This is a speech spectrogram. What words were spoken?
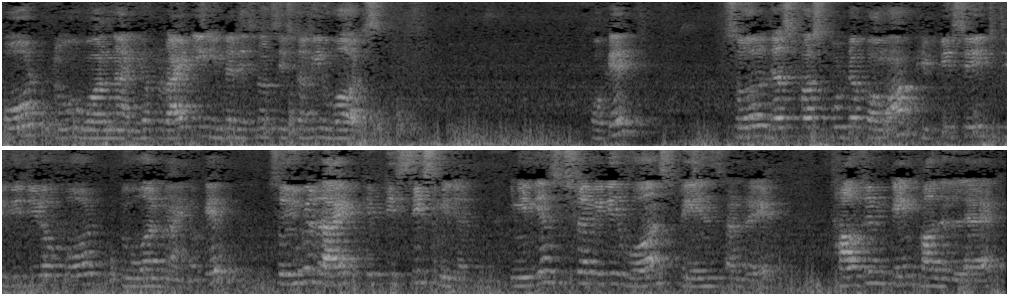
4219 you have to write in international system in words. Okay? So just first put the comma 56 304 219 okay? So you will write 56 million. In indian system it is ones tens hundred thousand ten thousand lakh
